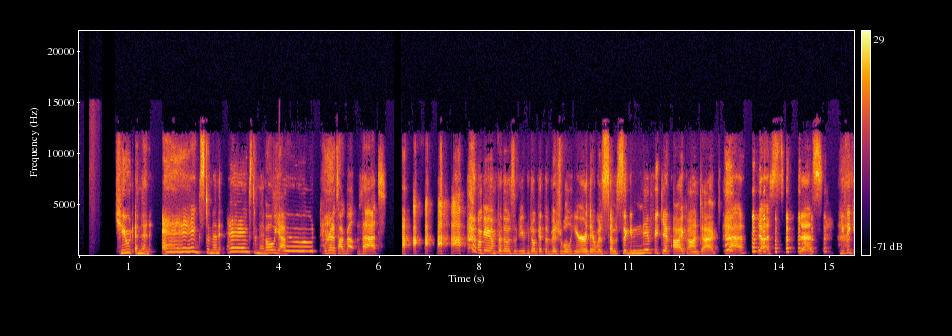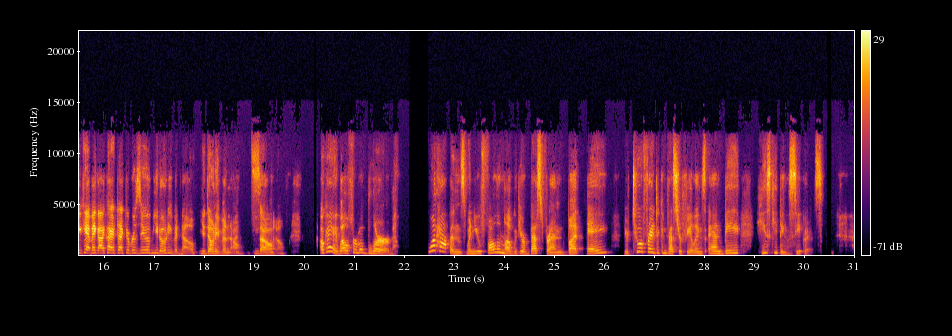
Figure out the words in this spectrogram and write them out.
cute and then angst and then angst and then Oh, yeah. cute. We're gonna talk about that. okay, and for those of you who don't get the visual here, there was some significant eye contact. Yeah. Yes. yes. You think you can't make eye contact over Zoom? You don't even know. You don't even know. You so, know. okay, well, from a blurb, what happens when you fall in love with your best friend, but A, you're too afraid to confess your feelings, and B, he's keeping secrets?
